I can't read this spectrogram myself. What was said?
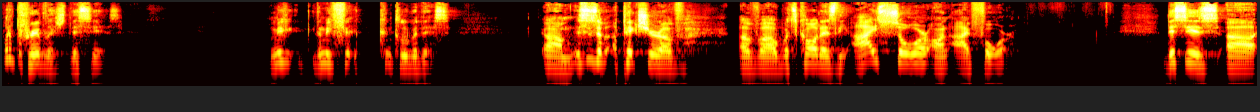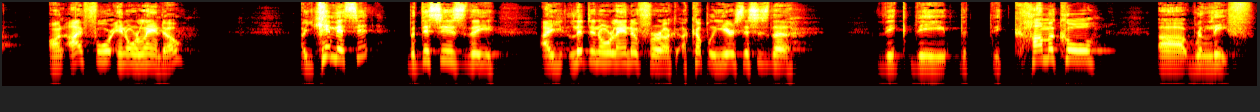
What a privilege this is. Let me, let me f- conclude with this. Um, this is a, a, picture of, of uh, what's called as the eyesore on I 4. This is uh, on I 4 in Orlando. Uh, you can't miss it, but this is the, I lived in Orlando for a, a couple of years. This is the, the, the, the, the comical uh, relief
